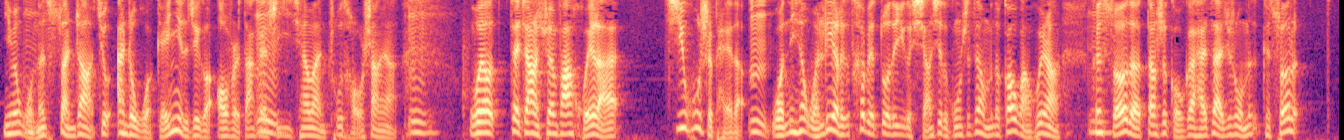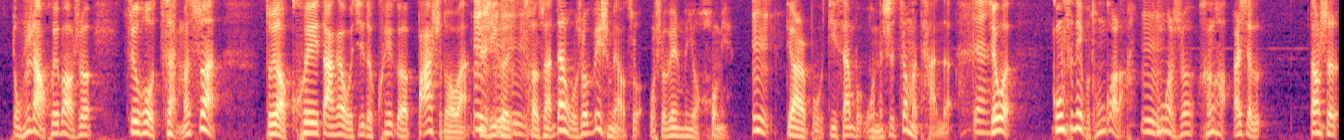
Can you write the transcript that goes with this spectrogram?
因为我们算账就按照我给你的这个 offer，大概是一千万出头上下，嗯我要再加上宣发回来。几乎是赔的。嗯，我那天我列了个特别多的一个详细的公式，在我们的高管会上跟所有的当时狗哥还在，就是我们跟所有的董事长汇报说，最后怎么算都要亏，大概我记得亏个八十多万，这是一个嗯嗯嗯测算。但是我说为什么要做？我说为什么有后面？嗯，第二步、第三步，我们是这么谈的。对结果公司内部通过了啊，嗯通过了说很好，而且。当时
